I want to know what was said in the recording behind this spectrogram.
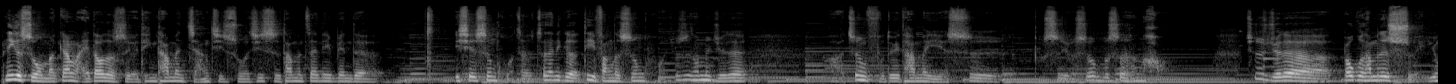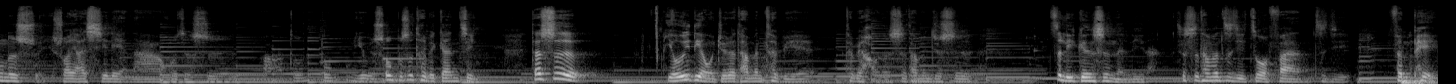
那个时候我们刚来到的时候，也听他们讲起说，其实他们在那边的一些生活，在在那个地方的生活，就是他们觉得啊，政府对他们也是不是有时候不是很好，就是觉得包括他们的水用的水，刷牙洗脸啊，或者是啊，都都有时候不是特别干净。但是有一点，我觉得他们特别特别好的是，他们就是自力更生能力的，就是他们自己做饭自己。分配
